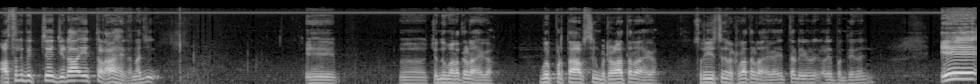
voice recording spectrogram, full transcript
ਅਸਲ ਵਿੱਚ ਜਿਹੜਾ ਇਹ ਧੜਾ ਹੈਗਾ ਨਾ ਜੀ ਇਹ ਅਹ, ਚੰਦੂਮਾਰਾ ਧੜਾ ਹੈਗਾ ਗੁਰਪ੍ਰਤਾਪ ਸਿੰਘ ਬਟਾਲਾ ਧੜਾ ਹੈਗਾ ਸੁਰਜੀਤ ਸਿੰਘ ਰਖੜਾ ਧੜਾ ਹੈਗਾ ਇਹ ਧੜੇ ਵਾਲੇ ਬੰਦੇ ਨੇ ਜੀ। ਇਹ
